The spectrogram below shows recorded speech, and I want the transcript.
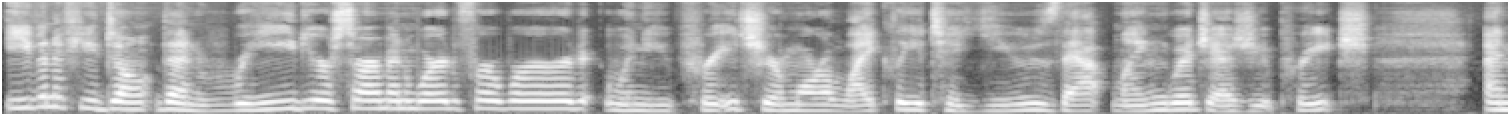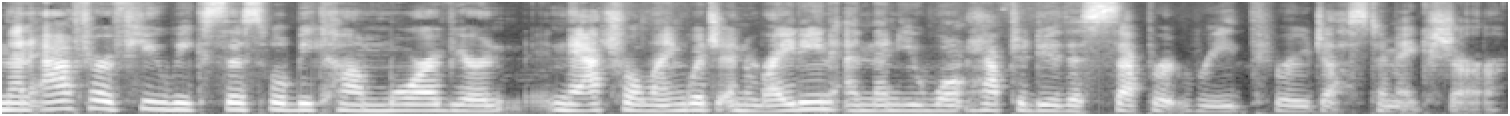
even if you don't then read your sermon word for word, when you preach, you're more likely to use that language as you preach. And then after a few weeks, this will become more of your natural language and writing, and then you won't have to do this separate read through just to make sure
